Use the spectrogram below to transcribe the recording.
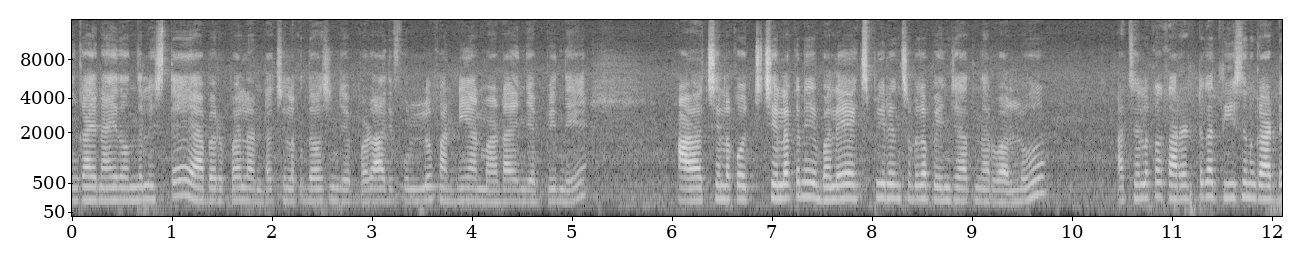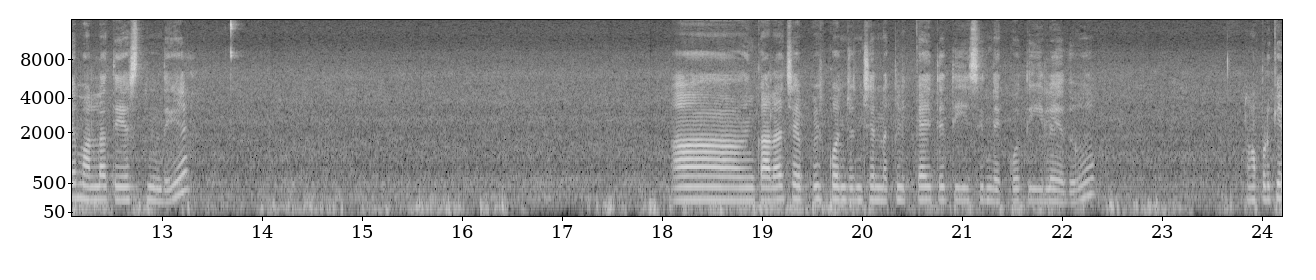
ఇంకా ఆయన ఐదు వందలు ఇస్తే యాభై రూపాయలు అంట చిలక దోశ చెప్పాడు. అది ఫుల్ ఫన్నీ అనమాట ఆయన చెప్పింది. ఆ చిలక వచ్చి చిలకని భలే ఎక్స్పీరియన్స్డ్గా పెంచేస్తున్నారు వాళ్ళు. ఆ చిలక కరెక్ట్గా తీసిన గాడ్డే మళ్ళీ తీస్తుంది. ఇంకా అలా చెప్పి కొంచెం చిన్న క్లిక్ అయితే తీసింది ఎక్కువ తీయలేదు. అప్పటికే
